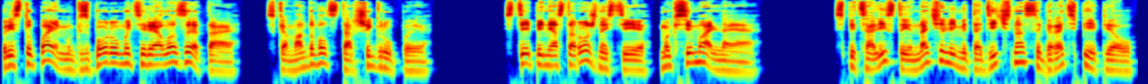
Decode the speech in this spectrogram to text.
«Приступаем к сбору материала Зета», – скомандовал старшей группы. Степень осторожности максимальная. Специалисты начали методично собирать пепел.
